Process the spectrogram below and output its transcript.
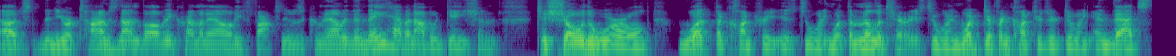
uh, the New York Times is not involved in any criminality, Fox News is criminality, then they have an obligation to show the world what the country is doing, what the military is doing, what different countries are doing. And that's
